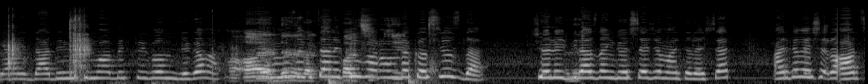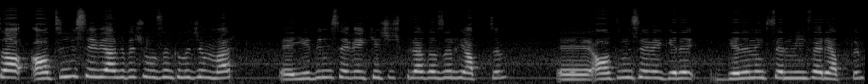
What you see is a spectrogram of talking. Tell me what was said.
Yani daha deminki muhabbet pek olmayacak ama Aa, aynen, değil mi? yanımızda bir Bak, tane kız var çünkü- onu da kasıyoruz da. Şöyle Hani- birazdan göstereceğim arkadaşlar. Arkadaşlar artı 6. seviye arkadaşı uzun kılıcım var. E, 7. seviye keşiş plaka zırh yaptım. E, 6. seviye gele, geleneksel miğfer yaptım.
